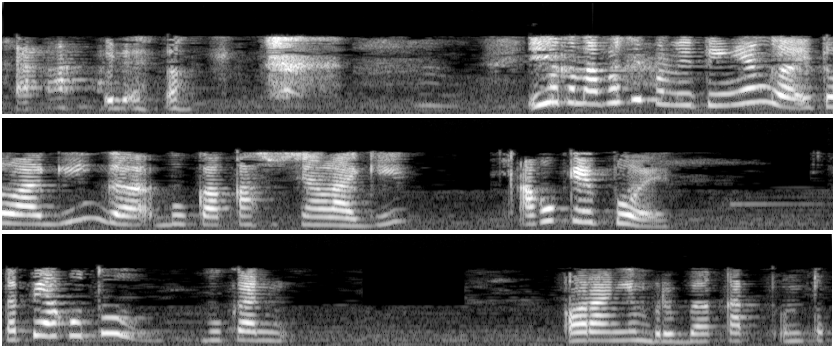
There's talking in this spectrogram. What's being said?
udah tahu iya kenapa sih penelitinya nggak itu lagi nggak buka kasusnya lagi aku kepo ya. Tapi aku tuh bukan orang yang berbakat untuk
